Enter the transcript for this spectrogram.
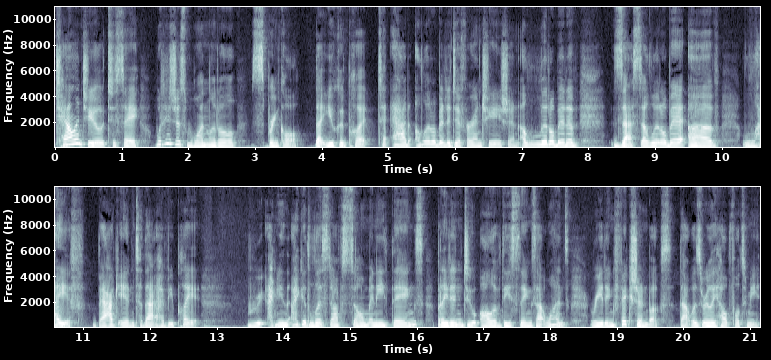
challenge you to say, what is just one little sprinkle that you could put to add a little bit of differentiation, a little bit of zest, a little bit of life back into that heavy plate? I mean, I could list off so many things, but I didn't do all of these things at once. Reading fiction books, that was really helpful to me.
